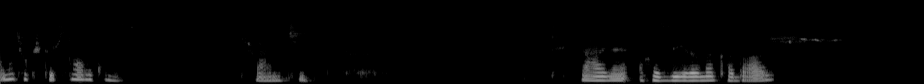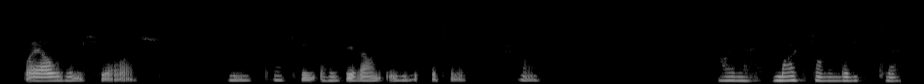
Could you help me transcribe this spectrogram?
Ama çok şükür sağlıklıyız şu an için. Yani Haziran'a kadar bayağı uzun bir süre var. Önümüzdeki Haziran iyi bir seçenek şu an. Yani Mart sonunda bitti.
